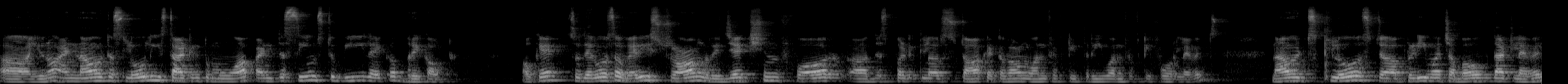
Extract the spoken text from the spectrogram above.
Uh, you know, and now it is slowly starting to move up, and this seems to be like a breakout okay so there was a very strong rejection for uh, this particular stock at around 153 154 levels. Now it's closed uh, pretty much above that level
